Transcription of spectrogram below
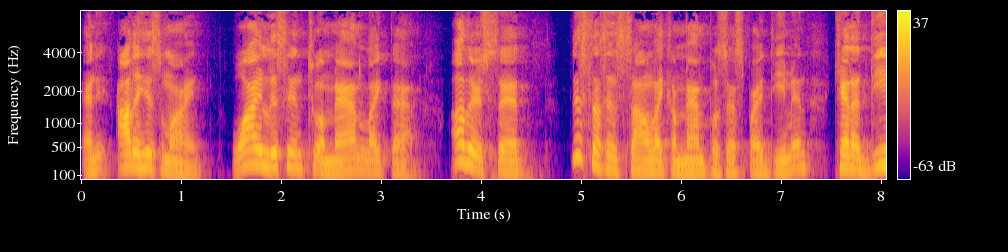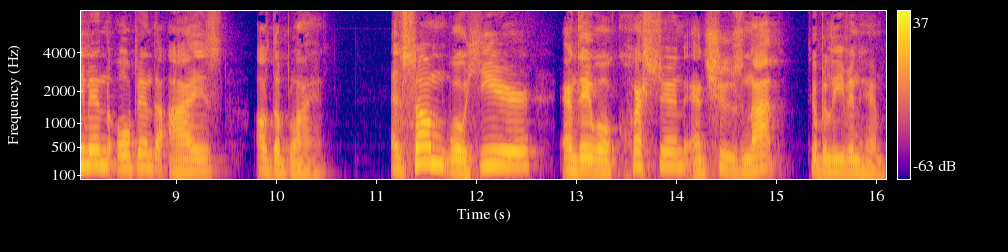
and out of his mind. Why listen to a man like that? Others said, This doesn't sound like a man possessed by a demon. Can a demon open the eyes of the blind? And some will hear and they will question and choose not to believe in him.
